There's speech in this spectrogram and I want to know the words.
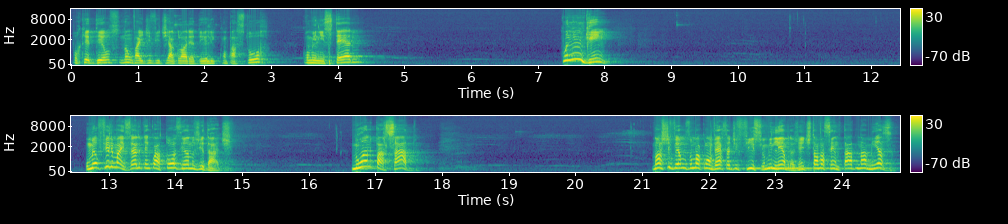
Porque Deus não vai dividir a glória dele com pastor, com ministério, com ninguém. O meu filho mais velho tem 14 anos de idade. No ano passado, nós tivemos uma conversa difícil. Eu me lembro, a gente estava sentado na mesa.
